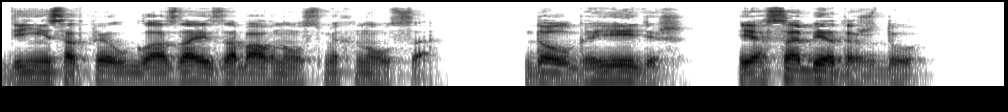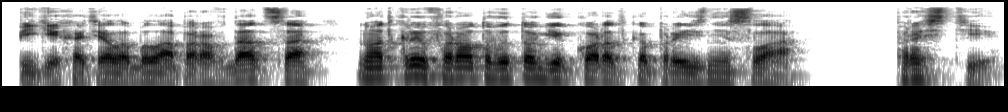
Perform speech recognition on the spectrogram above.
Денис открыл глаза и забавно усмехнулся. «Долго едешь? Я с обеда жду». Пики хотела была оправдаться, но, открыв рот, в итоге коротко произнесла «Прости».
